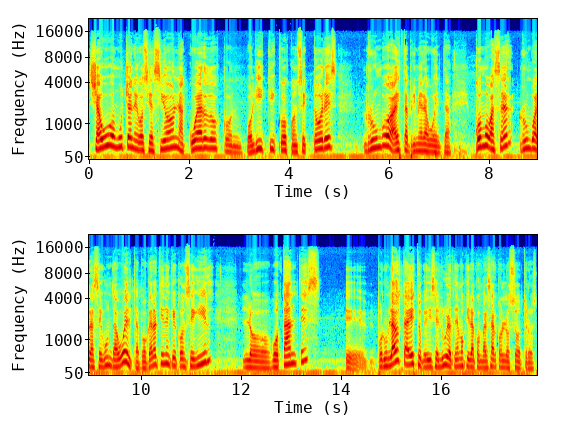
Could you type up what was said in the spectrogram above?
ya hubo mucha negociación, acuerdos con políticos, con sectores, rumbo a esta primera vuelta. ¿Cómo va a ser rumbo a la segunda vuelta? Porque ahora tienen que conseguir los votantes. Eh, por un lado está esto que dice Lula, tenemos que ir a conversar con los otros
